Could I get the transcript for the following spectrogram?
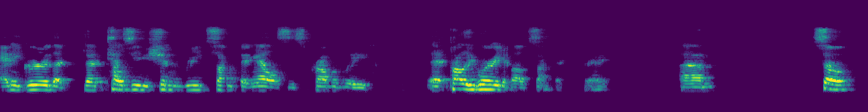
any guru that, that tells you you shouldn't read something else is probably uh, probably worried about something, right? Um, so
